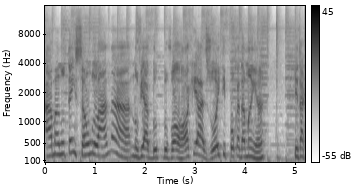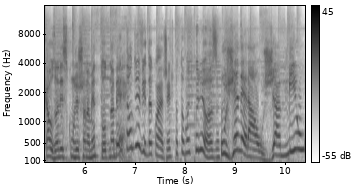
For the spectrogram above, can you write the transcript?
a manutenção lá na, no viaduto do Vó Roque às oito e pouca da manhã, que está causando esse congestionamento todo na BR. Então divida com a gente, porque eu tô muito curiosa. O general Jamil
